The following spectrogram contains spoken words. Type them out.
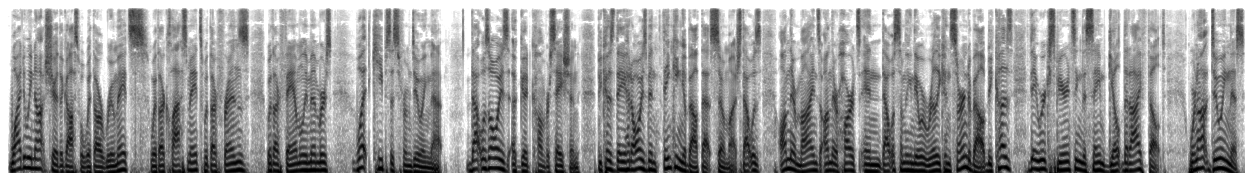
Why do we not share the gospel with our roommates, with our classmates, with our friends, with our family members? What keeps us from doing that? That was always a good conversation because they had always been thinking about that so much. That was on their minds, on their hearts, and that was something they were really concerned about because they were experiencing the same guilt that I felt. We're not doing this.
